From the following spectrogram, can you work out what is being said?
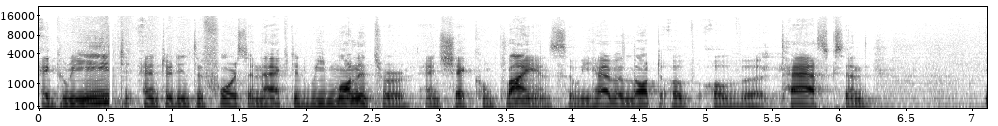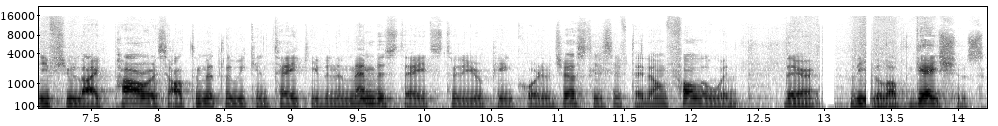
agreed, entered into force, enacted, we monitor and check compliance. So we have a lot of, of uh, tasks and, if you like, powers. Ultimately, we can take even the member states to the European Court of Justice if they don't follow with their legal obligations.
